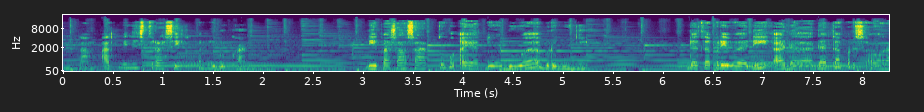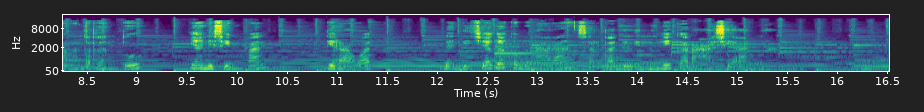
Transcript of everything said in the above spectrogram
tentang administrasi kependudukan. Di pasal 1 ayat 22 berbunyi, Data pribadi adalah data perseorangan tertentu yang disimpan, dirawat, dan dijaga kebenaran serta dilindungi kerahasiaannya. Hmm,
